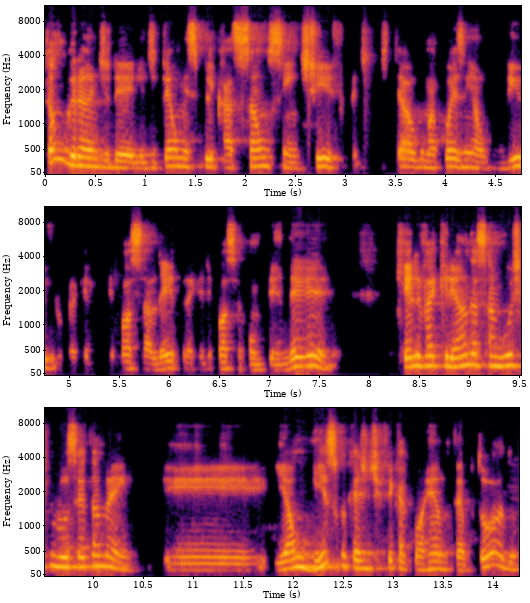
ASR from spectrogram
tão grande dele de ter uma explicação científica, de ter alguma coisa em algum livro para que ele possa ler, para que ele possa compreender, que ele vai criando essa angústia em você também. E, e, é um risco que a gente fica correndo o tempo todo,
